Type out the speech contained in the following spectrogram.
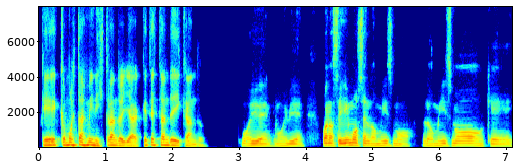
¿qué, ¿cómo estás ministrando allá? ¿Qué te están dedicando? Muy bien, muy bien. Bueno, seguimos en lo mismo, lo mismo que,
